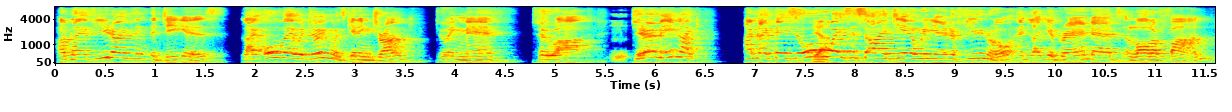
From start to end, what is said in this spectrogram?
I'm like, if you don't think the diggers, like all they were doing was getting drunk, doing math, two up. Do you know what I mean? Like, I'm like, there's always this idea when you're at a funeral and like your granddad's a lot of fun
